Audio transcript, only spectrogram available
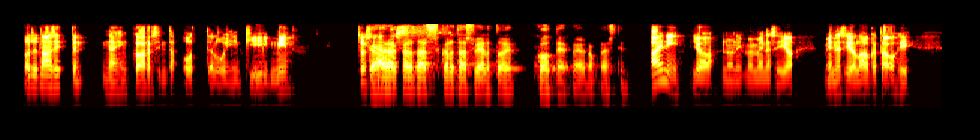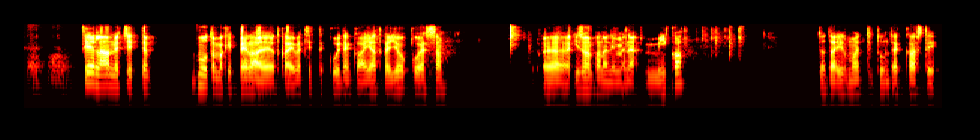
Otetaan sitten näihin karsintaotteluihin kiinni. Tosiaan tässä... katsotaan, katsotaan vielä toi KTP nopeasti. Ai niin, joo, no niin, mä meinasin jo, meinasin jo laukata ohi. Siellä on nyt sitten muutamakin pelaaja, jotka eivät sitten kuitenkaan jatka joukkueessa. Öö, isoimpana nimenä Mika. Tota, ilmoitti tunteekkaasti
